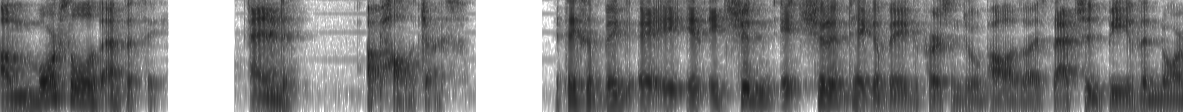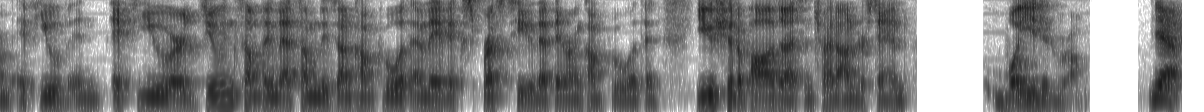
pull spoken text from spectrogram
a morsel of empathy and apologize? It takes a big. It, it, it shouldn't. It shouldn't take a big person to apologize. That should be the norm. If you've in, if you are doing something that somebody's uncomfortable with and they've expressed to you that they're uncomfortable with it, you should apologize and try to understand what you did wrong. Yeah,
